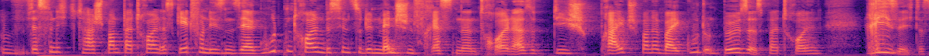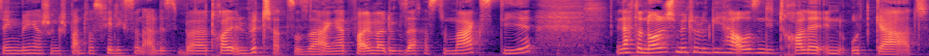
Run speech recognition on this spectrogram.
das finde ich total spannend bei Trollen. Es geht von diesen sehr guten Trollen bis hin zu den menschenfressenden Trollen. Also die Breitspanne bei Gut und Böse ist bei Trollen riesig. Deswegen bin ich auch schon gespannt, was Felix dann alles über Trolle in Witcher zu sagen hat. Vor allem, weil du gesagt hast, du magst die. Nach der nordischen Mythologie hausen die Trolle in Utgard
